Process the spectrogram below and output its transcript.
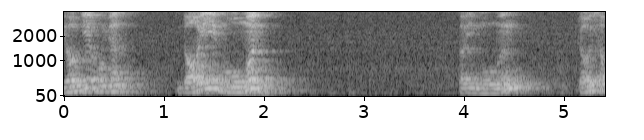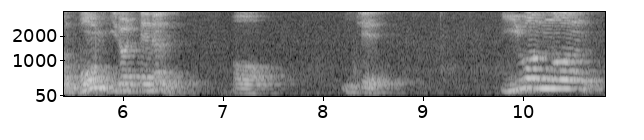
여기에 보면 너희 몸은 너희 몸은 여기서 몸 이럴 때는 어 이제 이원론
